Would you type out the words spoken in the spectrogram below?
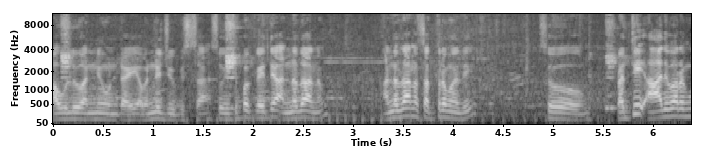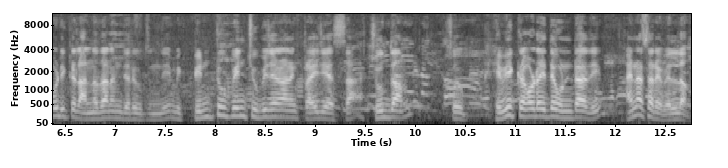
ఆవులు అన్నీ ఉంటాయి అవన్నీ చూపిస్తా. సో ఇటుపక్క అయితే అన్నదానం అన్నదాన సత్రం అది. సో ప్రతి ఆదివారం కూడా ఇక్కడ అన్నదానం జరుగుతుంది. మీకు పిన్ టు పిన్ చూపించడానికి ట్రై చేస్తా. చూద్దాం. సో హెవీ క్రౌడ్ అయితే ఉంటుంది. అయినా సరే వెళ్దాం.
